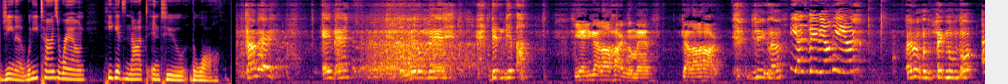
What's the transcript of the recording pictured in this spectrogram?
Gina. When he turns around, he gets knocked into the wall. Tommy! Hey, man. Little man didn't give up. Yeah, you got a lot of heart, little man. You got a lot of heart. Gina, Yes, baby, I'm here. I don't want to fight no more. I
